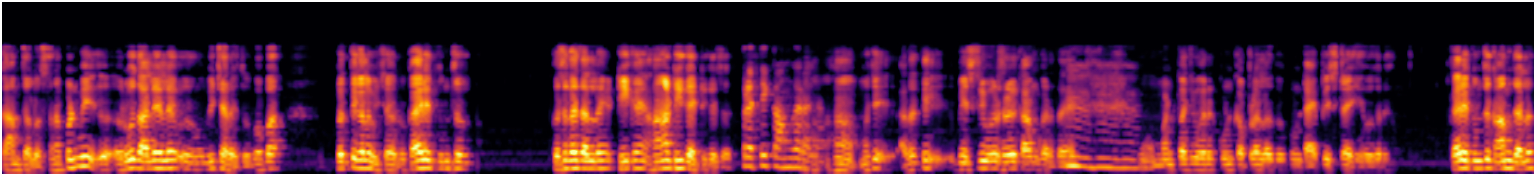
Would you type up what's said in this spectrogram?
काम चालू असताना. पण मी रोज आलेल्या विचारायचो बाबा प्रत्येकाला विचारलो काय रे तुमचं? कसं काय चाललंय? ठीक आहे. हा ठीक आहे ठीक आहे सर. प्रत्येक कामगाराला. हा म्हणजे आता ते मेस्त्री वगैरे सगळे काम हम्म. मंडपाची वगैरे कोण कपडा लावतो कोण टायपिस्ट आहे हे वगैरे. काय रे तुमचं काम झालं?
